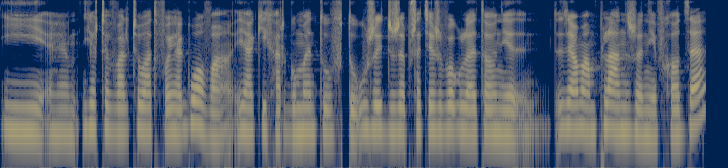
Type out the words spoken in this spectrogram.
i e, jeszcze walczyła twoja głowa, jakich argumentów tu użyć, że przecież w ogóle to nie, ja mam plan, że nie wchodzę,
